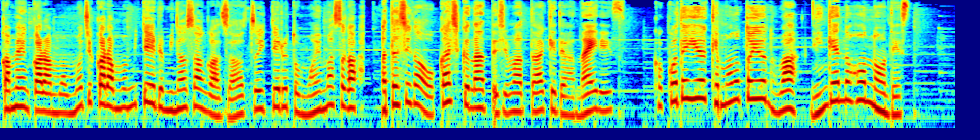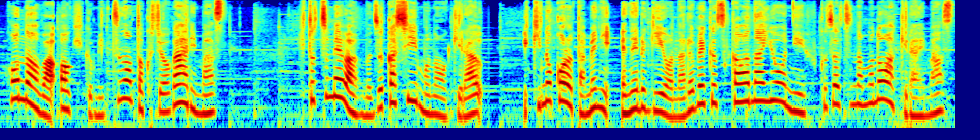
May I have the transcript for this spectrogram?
画面からも文字からも見ている皆さんがざわついていると思いますが私がおかしくなってしまったわけではないです。ここで言う獣というのは人間の本能です。本能は大きく3つの特徴があります。1つ目は難しいものを嫌う。生き残るためにエネルギーをなるべく使わないように複雑なものは嫌います。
